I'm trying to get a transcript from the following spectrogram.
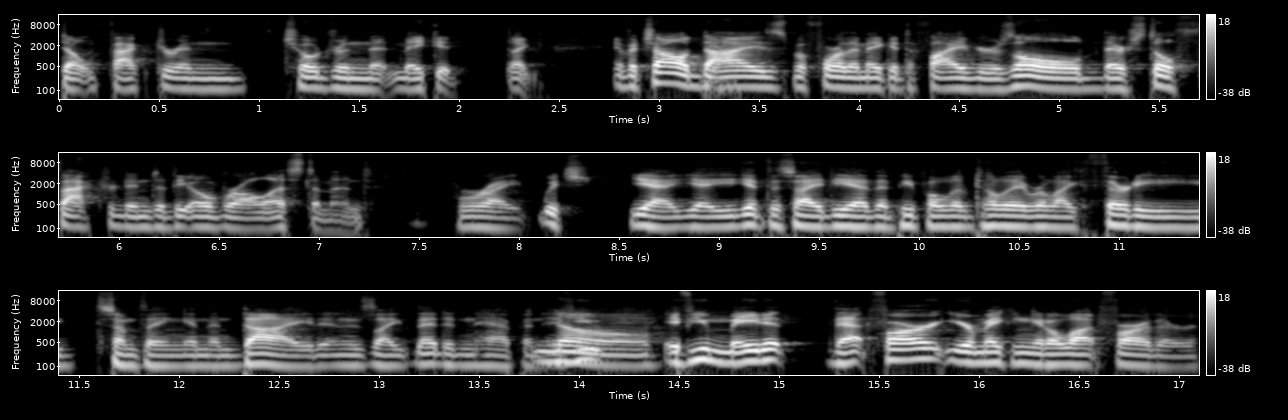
don't factor in children that make it like if a child dies before they make it to five years old, they're still factored into the overall estimate. Right. Which Yeah, yeah. You get this idea that people lived till they were like 30 something and then died. And it's like, that didn't happen. If you, no, if you made it that far, you're making it a lot farther.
